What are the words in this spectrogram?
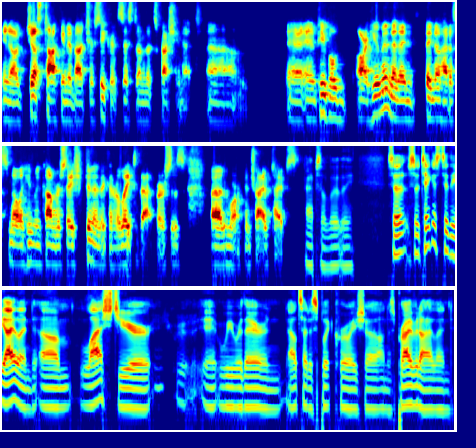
you know just talking about your secret system that's crushing it. Um, and, and, people are human and they, they know how to smell a human conversation and they can relate to that versus uh, the more contrived types. Absolutely. So, so take us to the island. Um, last year, uh, we were there and outside of Split, Croatia, on this private island,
